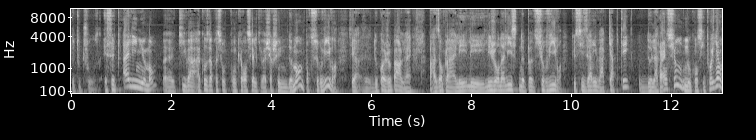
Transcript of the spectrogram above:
de toute chose. Et cet alignement euh, qui va, à cause de la pression concurrentielle, qui va chercher une demande pour survivre, c'est euh, de quoi je parle. Par exemple, les, les, les journalistes ne peuvent survivre que s'ils arrivent à capter de l'attention de nos concitoyens.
